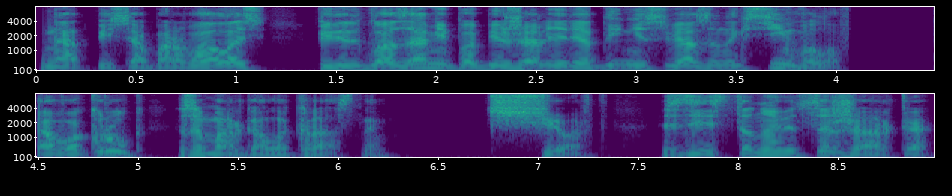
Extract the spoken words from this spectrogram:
Надпись оборвалась, перед глазами побежали ряды несвязанных символов, а вокруг заморгало красным. Черт, Здесь становится жарко.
